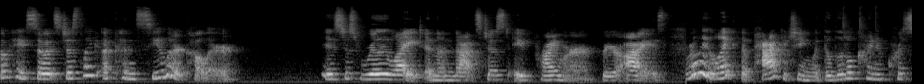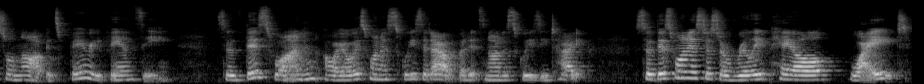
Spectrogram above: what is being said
Okay, so it's just like a concealer color. It's just really light and then that's just a primer for your eyes. I really like the packaging with the little kind of crystal knob. It's very fancy. So this one, oh I always want to squeeze it out but it's not a squeezy type. So this one is just a really pale white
